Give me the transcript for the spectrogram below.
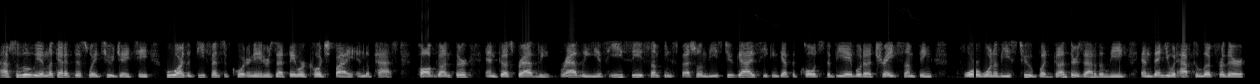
Absolutely. And look at it this way, too, JT. Who are the defensive coordinators that they were coached by in the past? Paul Guenther and Gus Bradley. Bradley, if he sees something special in these two guys, he can get the Colts to be able to trade something for one of these two. But Guenther's out of the league, and then you would have to look for their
